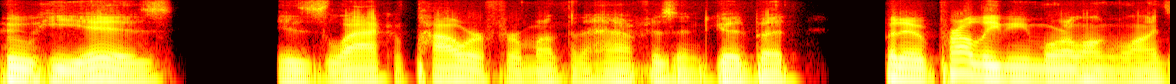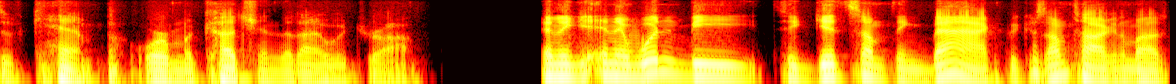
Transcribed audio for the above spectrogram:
who he is. His lack of power for a month and a half isn't good, but but it would probably be more along the lines of Kemp or McCutchen that I would drop. And again, and it wouldn't be to get something back because I'm talking about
